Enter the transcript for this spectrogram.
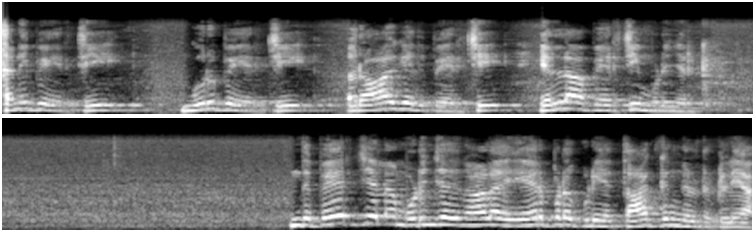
சனி பெயர்ச்சி குரு பெயர்ச்சி ராகுகேது பெயர்ச்சி எல்லா பெயர்ச்சியும் முடிஞ்சிருக்கு. இந்த பெயர்ச்சியெல்லாம் முடிஞ்சதுனால ஏற்படக்கூடிய தாக்கங்கள் இருக்கு இல்லையா?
